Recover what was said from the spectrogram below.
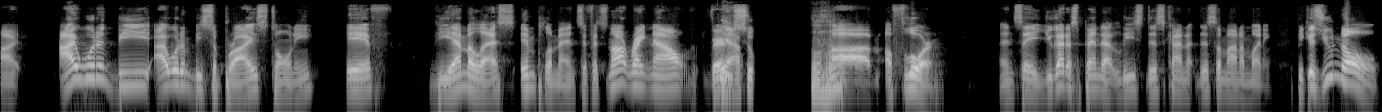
I I wouldn't be I wouldn't be surprised, Tony, if the MLS implements, if it's not right now, very Yeah. soon, Mhm. um, a floor and say you got to spend at least this kind of this amount of money because you know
